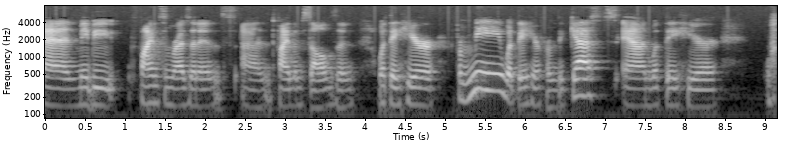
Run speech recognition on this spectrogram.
and maybe find some resonance and find themselves in what they hear from me, what they hear from the guests, and what they hear. What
